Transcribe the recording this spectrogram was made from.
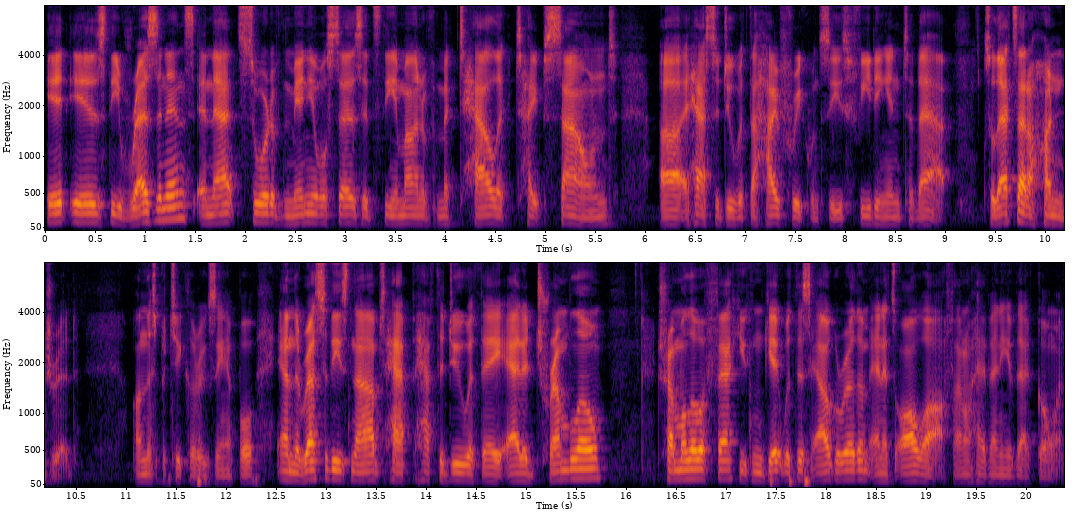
it is the resonance, and that sort of the manual says it's the amount of metallic type sound. Uh, it has to do with the high frequencies feeding into that. So that's at 100 on this particular example. And the rest of these knobs have, have to do with a added tremolo, tremolo effect you can get with this algorithm, and it's all off. I don't have any of that going.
